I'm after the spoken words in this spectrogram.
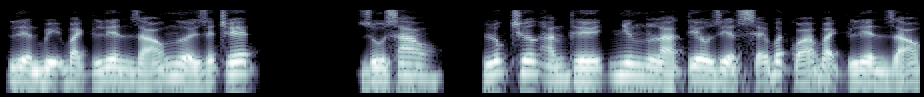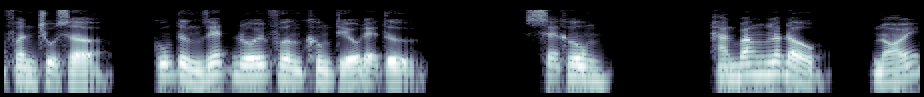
liền bị bạch liên giáo người giết chết? Dù sao, lúc trước hắn thế nhưng là tiêu diệt sẽ bất quá bạch liên giáo phân trụ sở, cũng từng giết đối phương không thiếu đệ tử. Sẽ không? Hàn băng lắc đầu, nói,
